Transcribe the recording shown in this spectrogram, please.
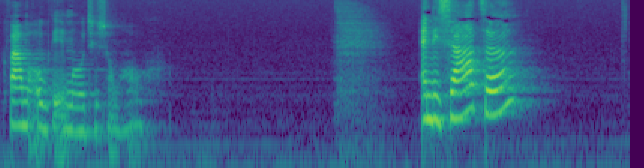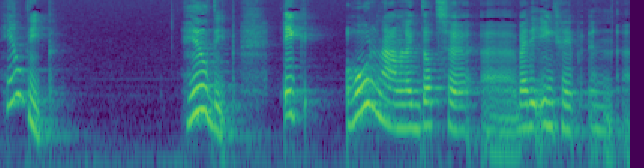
kwamen ook de emoties omhoog. En die zaten heel diep. Heel diep. Ik hoorde namelijk dat ze uh, bij de ingreep een, uh,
